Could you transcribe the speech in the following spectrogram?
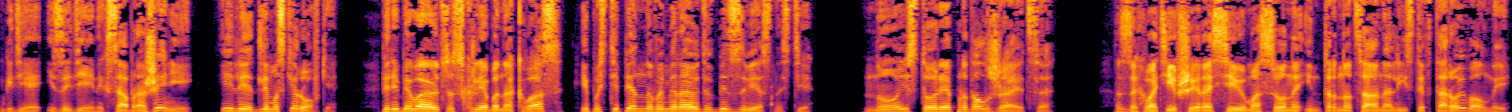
где из идейных соображений или для маскировки перебиваются с хлеба на квас и постепенно вымирают в безвестности. Но история продолжается. Захватившие Россию масоны-интернационалисты второй волны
